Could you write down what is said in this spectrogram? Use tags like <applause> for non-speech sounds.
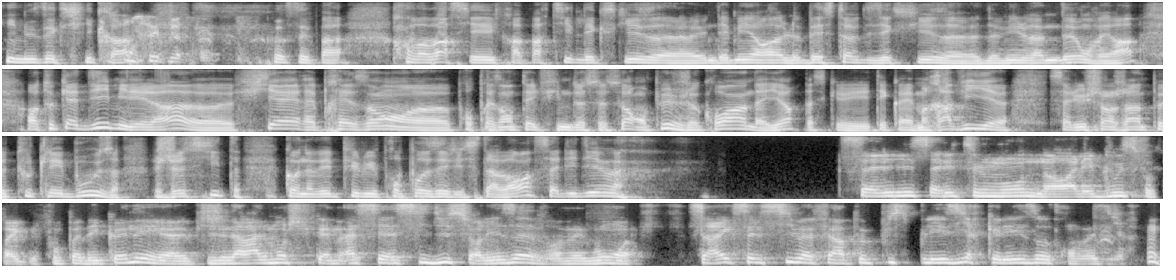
<laughs> il nous expliquera. On sait pas. <laughs> On sait pas. On va voir s'il fera partie de l'excuse, euh, une des meilleures, le best-of des excuses 2022. On verra. En tout cas, Dim, il est là, fier et présent pour présenter le film de ce soir. En plus, je crois hein, d'ailleurs, parce qu'il était quand même ravi. Ça lui change un peu toutes les bouses. Je cite qu'on avait pu lui proposer juste avant. Salut Dim. <laughs> Salut, salut tout le monde. Non, les boosts, faut pas, faut pas déconner. Et puis généralement, je suis quand même assez assidu sur les œuvres, mais bon, c'est vrai que celle-ci m'a fait un peu plus plaisir que les autres, on va dire. <laughs>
